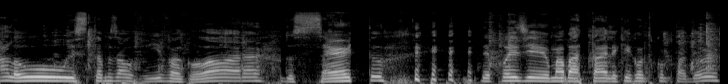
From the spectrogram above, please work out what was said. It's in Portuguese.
Alô, estamos ao vivo agora, tudo certo. Depois de uma batalha aqui contra o computador.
